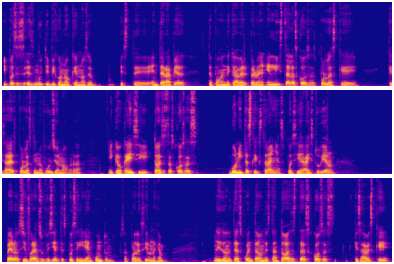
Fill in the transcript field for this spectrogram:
Y pues es, muy típico, ¿no? Que no sé, este, en terapia te pongan de que, a pero en, lista las cosas por las que, que sabes, por las que no funcionó, ¿verdad? Y que, ok, si todas estas cosas bonitas que extrañas, pues sí, ahí estuvieron. Pero si fueran suficientes, pues seguirían juntos, ¿no? O sea, por decir un ejemplo. De donde te das cuenta donde están todas estas cosas que sabes que,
